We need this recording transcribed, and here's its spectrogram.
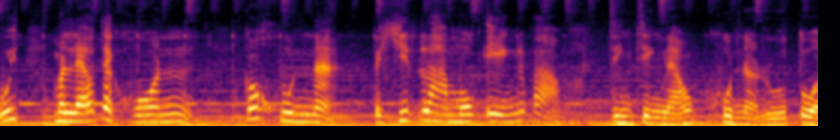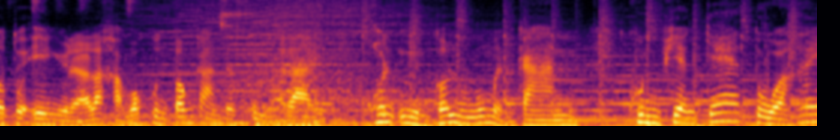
อุ๊ย มันแล้วแต่คนก็คุณน่ะ ไปคิดลามกเองหรือเปล่า จริง ๆ แล้วคุณน่ะรู้ตัวตัวเองอยู่แล้วล่ะค่ะ ว่าคุณต้องการจะสื่ออะไร คนอื่นก็รู้เหมือนกัน คุณเพียงแก้ตัวให้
